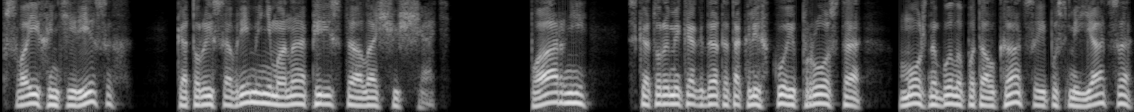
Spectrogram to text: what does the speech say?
в своих интересах, которые со временем она перестала ощущать. Парни, с которыми когда-то так легко и просто можно было потолкаться и посмеяться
